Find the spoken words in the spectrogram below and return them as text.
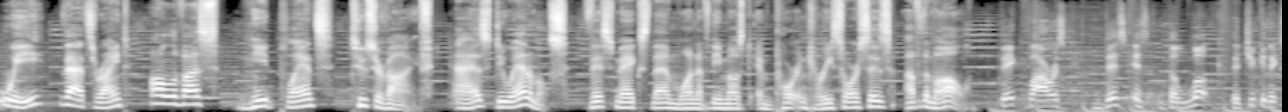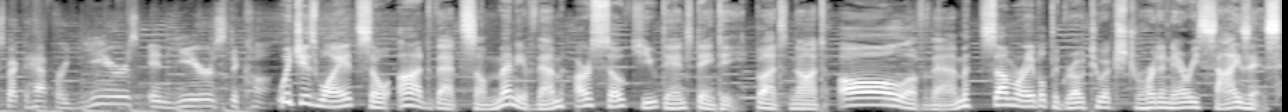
We, that's right, all of us, need plants to survive, as do animals. This makes them one of the most important resources of them all. Big flowers, this is the look that you can expect to have for years and years to come. Which is why it's so odd that so many of them are so cute and dainty. But not all of them. Some are able to grow to extraordinary sizes.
